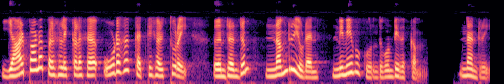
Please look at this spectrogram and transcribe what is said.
யாழ்ப்பாண பல்கலைக்கழக ஊடக கற்கைகள் துறை என்றென்றும் நன்றியுடன் நினைவு கூர்ந்து கொண்டிருக்கும். நன்றி.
